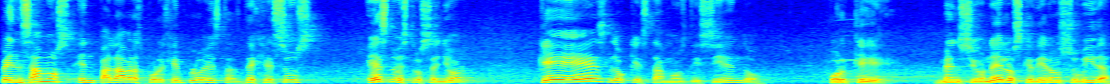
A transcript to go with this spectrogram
pensamos en palabras, por ejemplo, estas, de Jesús, es nuestro Señor, ¿qué es lo que estamos diciendo? Porque mencioné los que dieron su vida.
